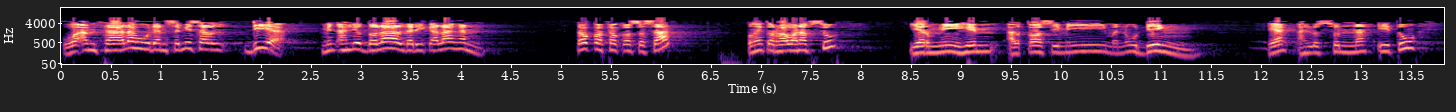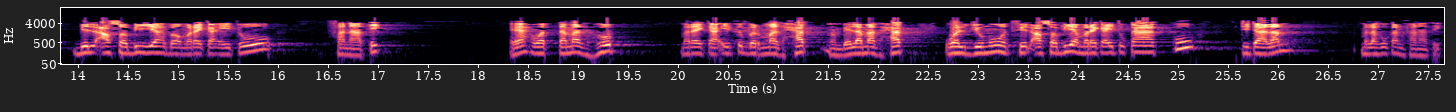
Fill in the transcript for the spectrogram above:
Wa amsalahu dan semisal dia min ahli dolal dari kalangan tokoh-tokoh sesat, pengekor hawa nafsu, yarmihim al-qasimi menuding ya ahlus sunnah itu bil asabiyah bahwa mereka itu fanatik ya wat tamadhub mereka itu bermadhab membela madhab wal jumud fil asabiyah mereka itu kaku di dalam melakukan fanatik.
